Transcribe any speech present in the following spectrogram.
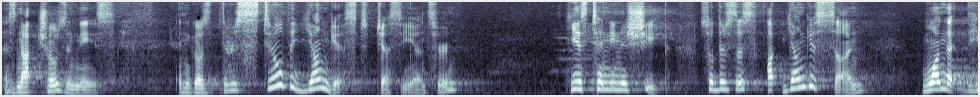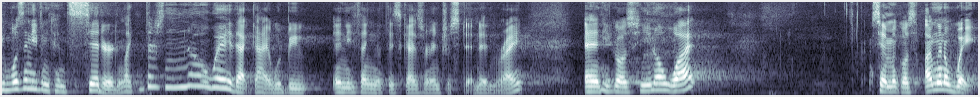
has not chosen these. And he goes, There's still the youngest, Jesse answered. He is tending his sheep. So there's this uh, youngest son, one that he wasn't even considered. Like, there's no way that guy would be anything that these guys are interested in, right? And he goes, You know what? Samuel goes, I'm going to wait.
